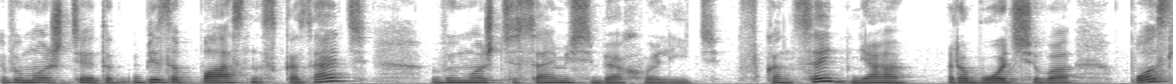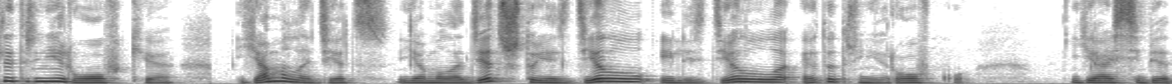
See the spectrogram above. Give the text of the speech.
вы можете это безопасно сказать, вы можете сами себя хвалить. В конце дня рабочего, после тренировки. Я молодец, я молодец, что я сделал или сделала эту тренировку. Я о себе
